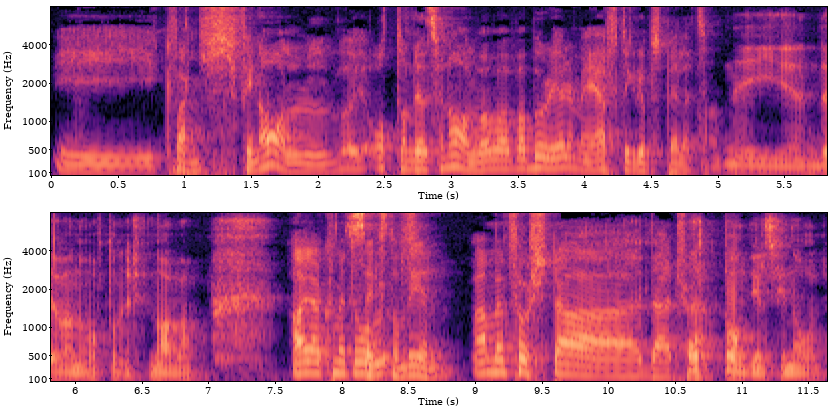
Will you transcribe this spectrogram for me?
i kvartsfinal, åttondelsfinal. Vad, vad började det med efter gruppspelet? Nej, det var nog åttondelsfinal va? Ja, jag kommer inte ihåg. Sextondel. Ja, men första där tror jag. Åttondelsfinal.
